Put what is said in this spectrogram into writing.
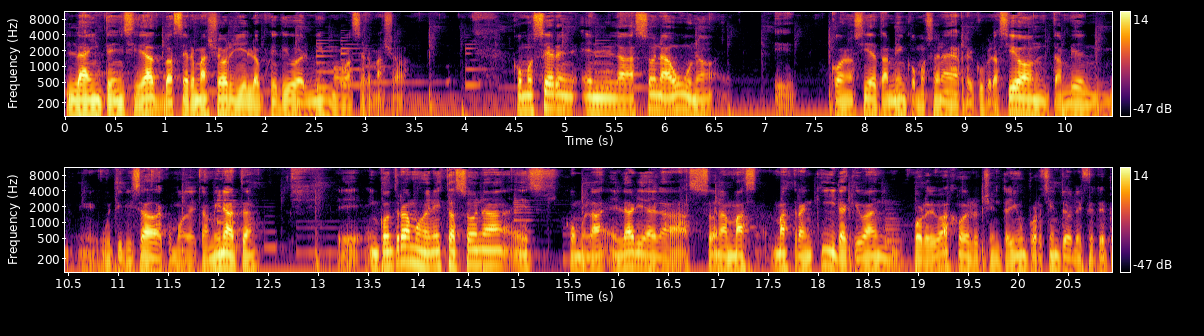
la intensidad va a ser mayor y el objetivo del mismo va a ser mayor. Como ser en, la zona 1, eh, conocida también como zona de recuperación, también eh, utilizada como de caminata, eh, encontramos en esta zona es como el área de la zona más, más tranquila que van por debajo del 81% del FTP.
